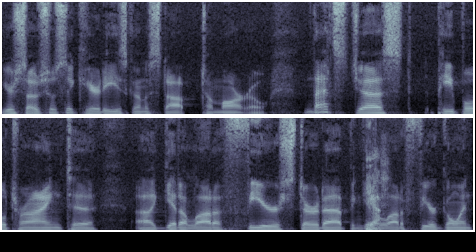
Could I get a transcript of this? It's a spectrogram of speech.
your Social Security is going to stop tomorrow. That's just people trying to uh, get a lot of fear stirred up and get Yeah. a lot of fear going.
